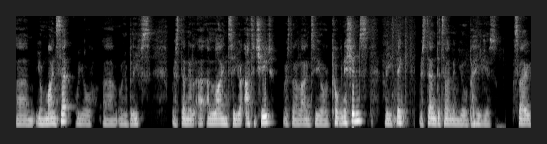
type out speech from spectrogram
um, your mindset or your um, or your beliefs, which then align to your attitude, which then align to your cognitions, how you think, which then determine your behaviors. So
